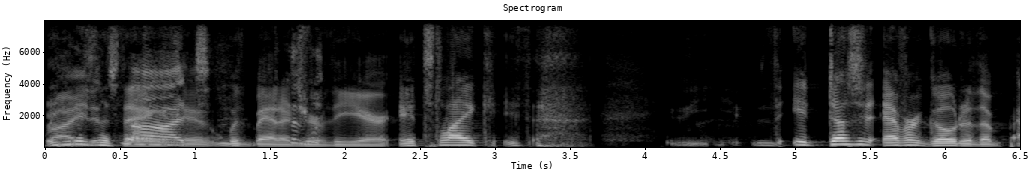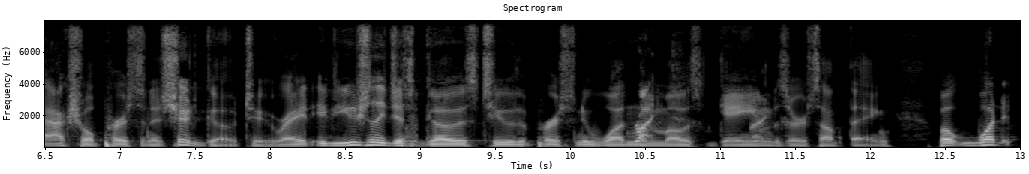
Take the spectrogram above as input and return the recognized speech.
right? here's the It's thing not- uh, with manager of the year. It's like it, it doesn't ever go to the actual person it should go to, right? It usually just goes to the person who won Right. the most games or something. But what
